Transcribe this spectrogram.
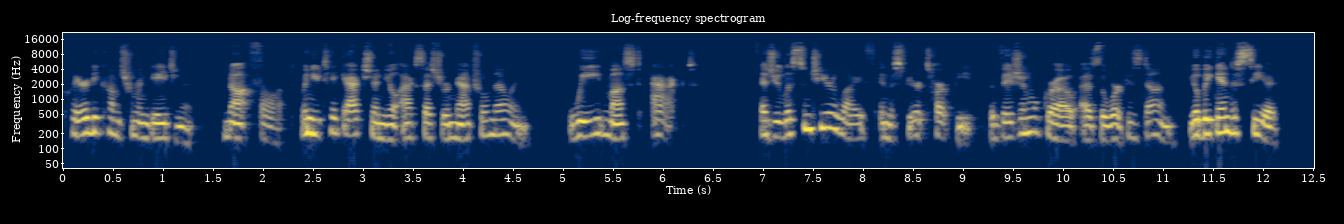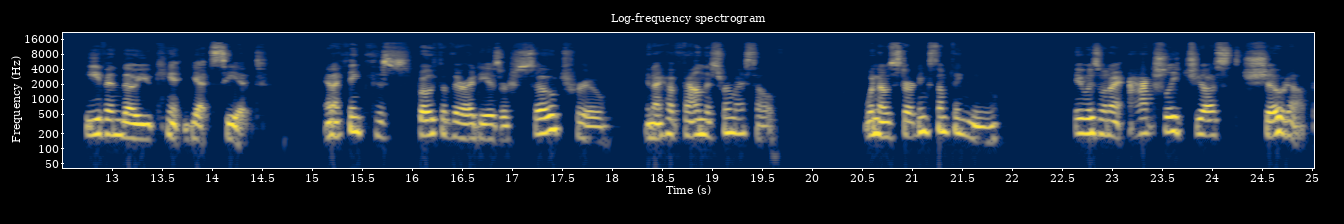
Clarity comes from engagement, not thought. When you take action, you'll access your natural knowing. We must act. As you listen to your life in the Spirit's heartbeat, the vision will grow as the work is done. You'll begin to see it, even though you can't yet see it. And I think this, both of their ideas are so true. And I have found this for myself. When I was starting something new, it was when I actually just showed up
